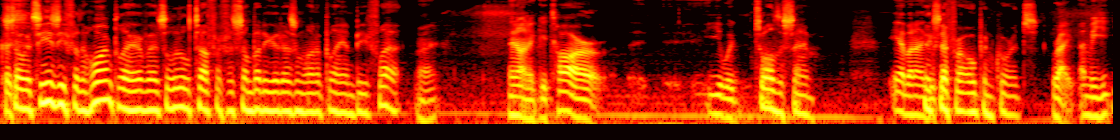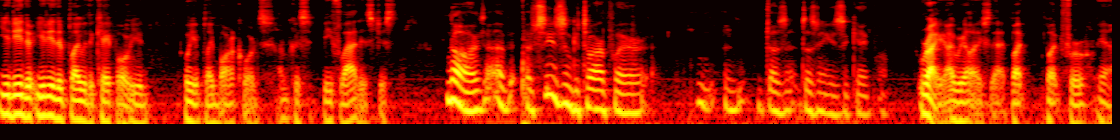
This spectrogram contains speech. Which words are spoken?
Cause, So it's easy for the horn player, but it's a little tougher for somebody who doesn't want to play in B flat. right. And on a guitar, you would. It's all the same, Yeah, but on a, gu- except for open chords. right. I mean, you- you'd either you'd either play with the capo or you'd or you play bar chords. Because B flat is just No, a, a seasoned guitar player doesn't doesn't use a capo. right. I realize that, but but for yeah,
